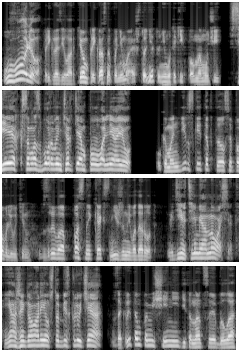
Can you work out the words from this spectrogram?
«Уволю!» — пригрозил Артем, прекрасно понимая, что нет у него таких полномочий. «Всех к самосборовым чертям поувольняю!» У командирской топтался Павлютин, взрывоопасный, как сниженный водород. «Где тебя носят? Я же говорил, что без ключа!» В закрытом помещении детонация была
